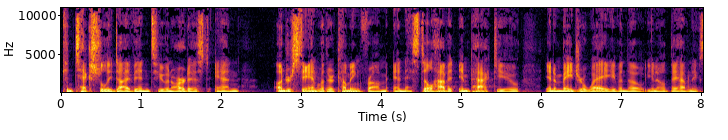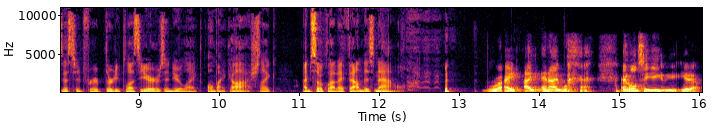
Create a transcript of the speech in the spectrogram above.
contextually dive into an artist and understand where they're coming from and still have it impact you in a major way, even though, you know, they haven't existed for 30 plus years. And you're like, oh my gosh, like, I'm so glad I found this now. right. I, and I, and also, you, you know,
